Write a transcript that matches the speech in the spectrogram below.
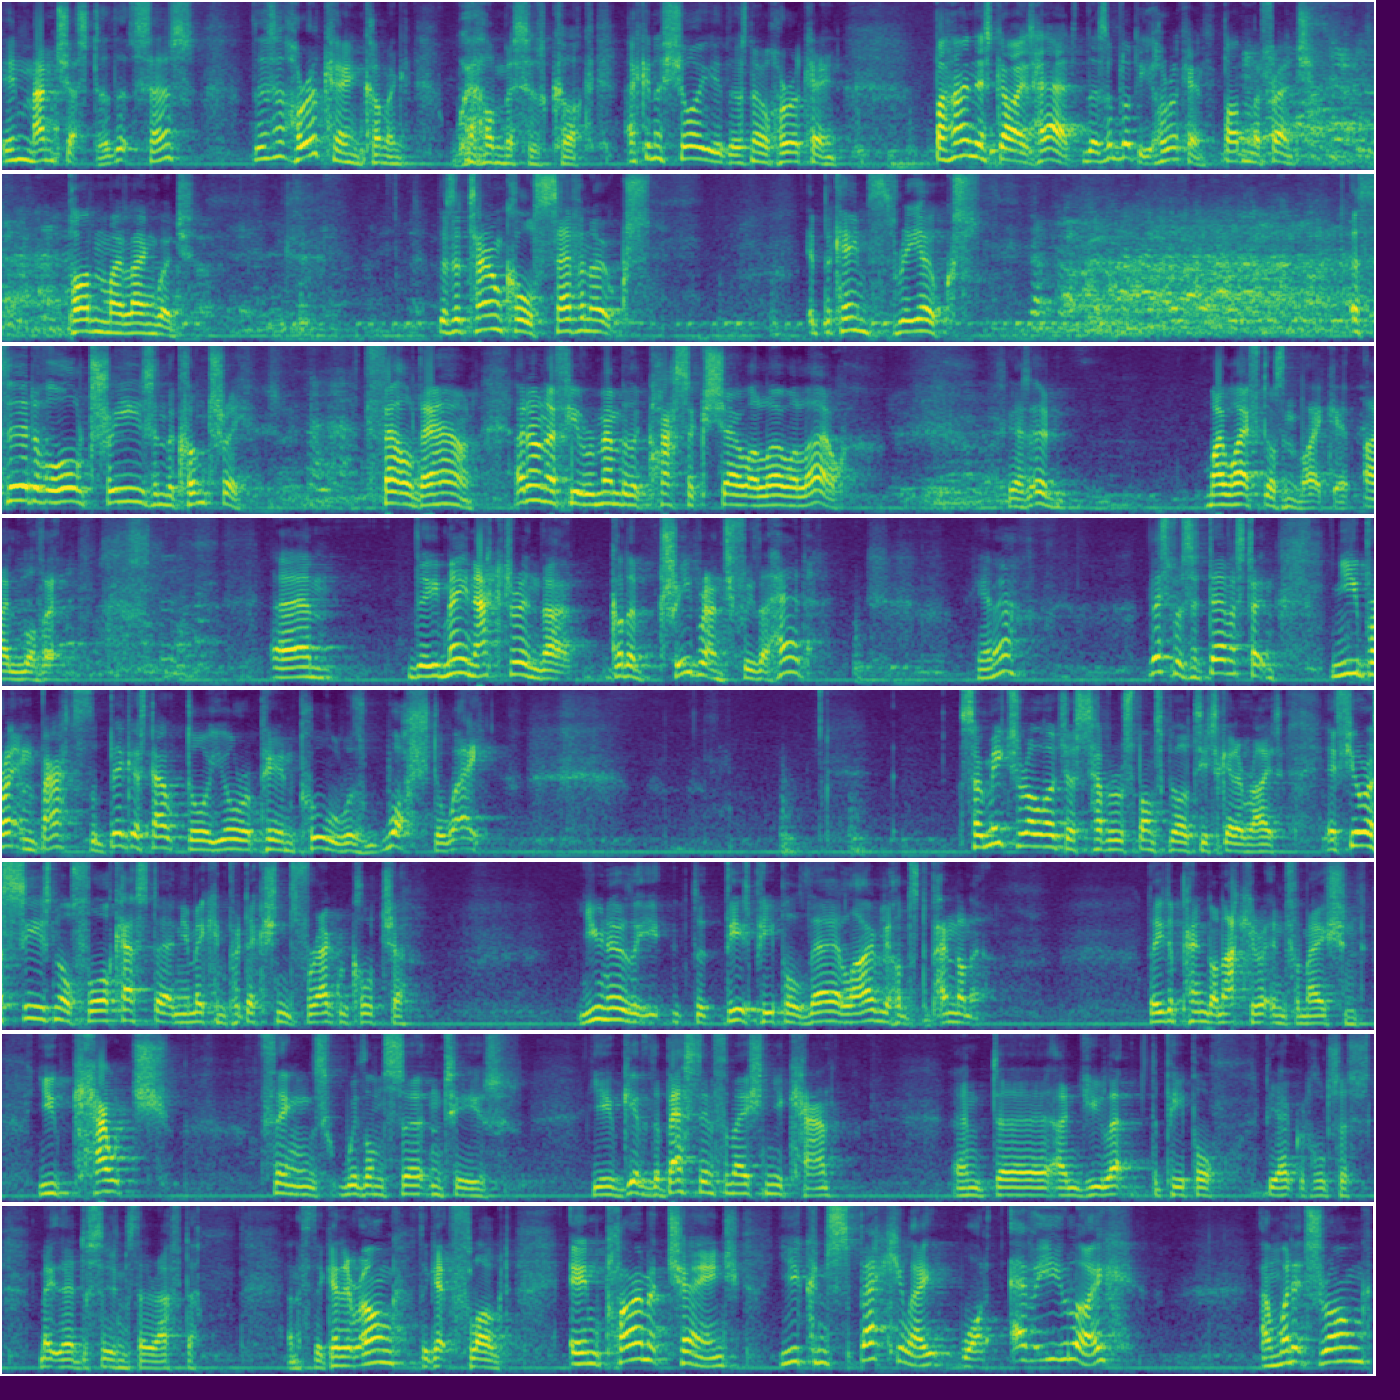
in Manchester that says there's a hurricane coming. Well, Mrs. Cook, I can assure you there's no hurricane. Behind this guy's head, there's a bloody hurricane. Pardon my French. Pardon my language. There's a town called Sevenoaks. It became Three Oaks. a third of all trees in the country fell down. I don't know if you remember the classic show Allo Allo. Yes, uh, my wife doesn't like it. I love it. Um, the main actor in that got a tree branch through the head. You know? This was a devastating. New Brighton Baths, the biggest outdoor European pool, was washed away. So meteorologists have a responsibility to get it right. If you're a seasonal forecaster and you're making predictions for agriculture, you know that, that these people, their livelihoods depend on it. They depend on accurate information. You couch things with uncertainties. You give the best information you can, and, uh, and you let the people, the agriculturists, make their decisions thereafter. And if they get it wrong, they get flogged. In climate change, you can speculate whatever you like, and when it's wrong,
